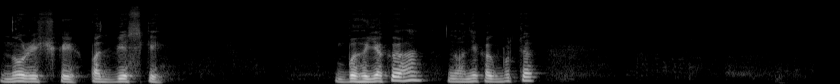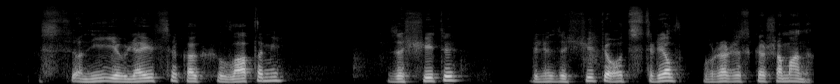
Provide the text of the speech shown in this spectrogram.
ножички подвески бгякыган, но они как будто они являются как латами защиты для защиты от стрел вражеского шамана.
